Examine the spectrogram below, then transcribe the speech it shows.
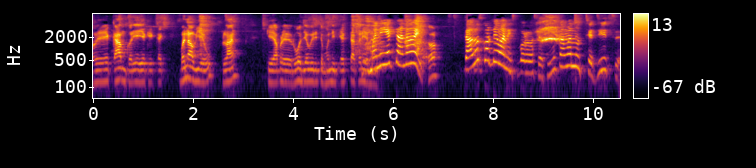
હવે એક કામ કરીએ એક એક કંઈક બનાવીએ એવું પ્લાન કે આપણે રોજ એવી રીતે મની એકઠા કરીએ મની એકતા નહીં. તો? ચાલુ જ કરી દેવાની પ્રોસેસ મુકાવાનું જ છે જીત છે.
